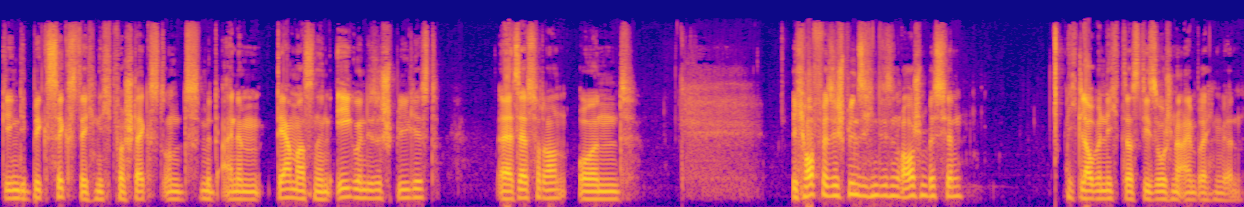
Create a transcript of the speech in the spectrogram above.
gegen die Big Six dich nicht versteckst und mit einem dermaßen Ego in dieses Spiel gehst. Äh, Selbstvertrauen. Und ich hoffe, sie spielen sich in diesen Rausch ein bisschen. Ich glaube nicht, dass die so schnell einbrechen werden.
